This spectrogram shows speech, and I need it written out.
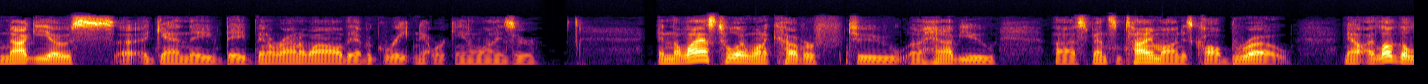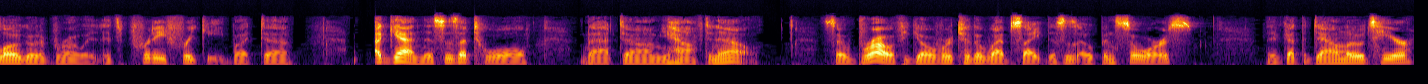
Nagios, uh, again, they, they've been around a while. They have a great network analyzer. And the last tool I want to cover to uh, have you uh, spend some time on is called Bro. Now, I love the logo to Bro. It, it's pretty freaky, but uh, again, this is a tool that um, you have to know. So Bro, if you go over to the website, this is open source. They've got the downloads here.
